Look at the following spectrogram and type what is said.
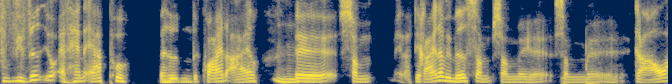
for vi ved jo, at han er på, hvad hedder den, The Quiet Isle, mm-hmm. øh, som, eller det regner vi med som, som, øh, som øh, graver.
